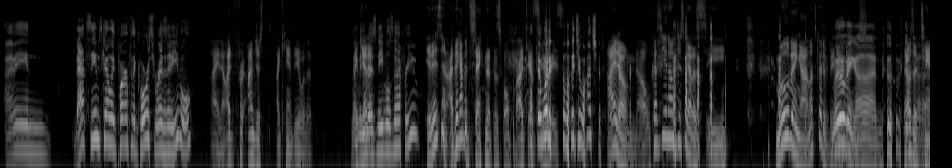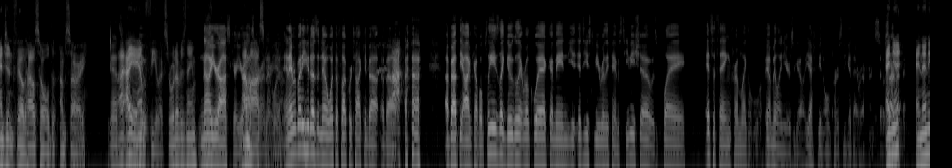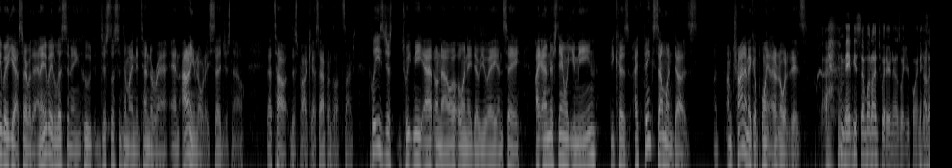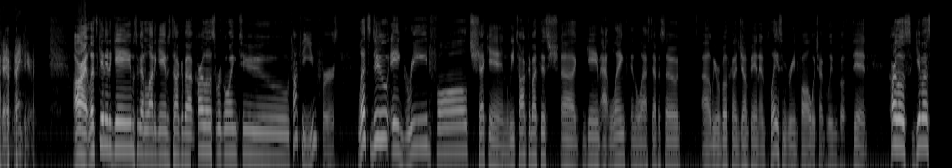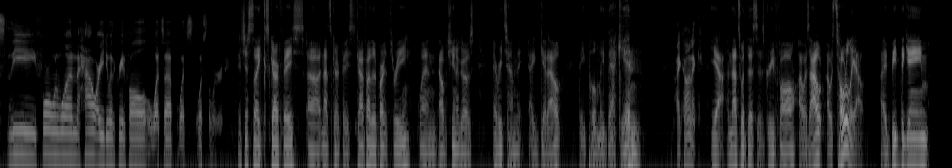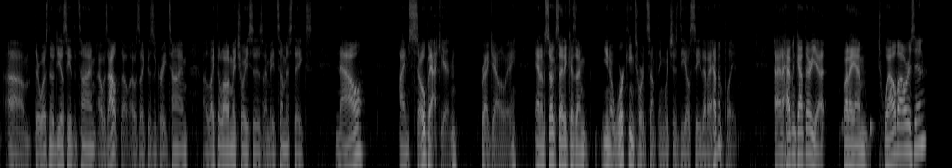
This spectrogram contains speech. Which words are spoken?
I mean, that seems kind of like par for the course for Resident Evil. I know. I, for, I'm just I can't deal with it. Maybe the Resident Evil is not for you. It isn't. I think I've been saying that this whole podcast series. what, did, what did you watch it for? I don't know because you know just gotta see. moving on. Let's go to video. Moving games. on. Moving that was a tangent-filled household. I'm sorry. I, I, am you, Felix or whatever his name. No, you're Oscar. You're I'm Oscar, Oscar yeah. And everybody who doesn't know what the fuck we're talking about about about the Odd Couple, please like Google it real quick. I mean, it used to be a really famous TV show. It was a play it's a thing from like a million years ago. You have to be an old person to get that reference. So and and anybody, yeah, sorry about that. And anybody listening who just listened to my Nintendo rant, and I don't even know what I said just now. That's how this podcast happens lots of times. Please just tweet me at Onawa O N A W A and say I understand what you mean because I think someone does. I'm, I'm trying to make a point. I don't know what it is. Uh, maybe someone on Twitter knows what your point is. Okay, thank you. All right, let's get into games. We got a lot of games to talk about. Carlos, we're going to talk to you first. Let's do a Greedfall check-in. We talked about this uh, game at length in the last episode. Uh, we were both going to jump in and play some Greedfall, which I believe we both did. Carlos, give us the 411. How are you doing with Greedfall? What's up? What's what's the word? It's just like Scarface, uh, not Scarface, Godfather Part 3, when Al Pacino goes, Every time that I get out, they pull me back in. Iconic. Yeah, and that's what this is. Greedfall. I was out. I was totally out. I had beat the game. Um, there was no DLC at the time. I was out though. I was like, this is a great time. I liked a lot of my choices. I made some mistakes. Now I'm so back in Brad Gallaway, and I'm so excited because I'm you know working towards something which is DLC that I haven't played, and I haven't got there yet. But I am 12 hours in.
